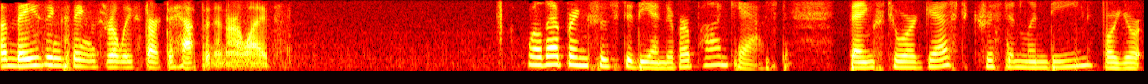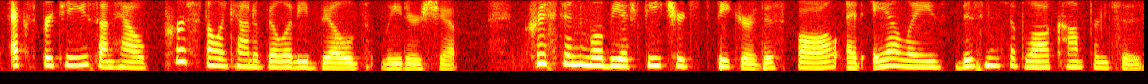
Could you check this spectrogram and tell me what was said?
amazing things really start to happen in our lives. Well, that brings us to the end of our podcast. Thanks to our guest, Kristin Lindeen, for your expertise on how personal accountability builds leadership. Kristin will be a featured speaker this fall at ALA's Business of Law conferences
